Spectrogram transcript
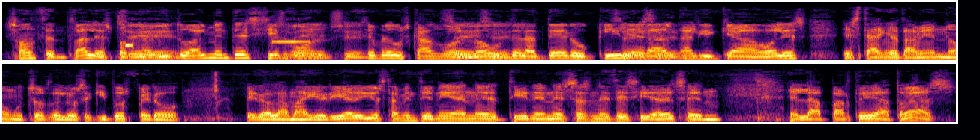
son centrales, porque Sí. habitualmente siempre, gol, sí. siempre buscan gol, Sí, ¿no? sí. Un delantero, un killer, alguien que haga goles. Este año también, ¿no? Muchos de los equipos, pero, pero la mayoría de ellos también tenían, eh, tienen esas necesidades en, en la parte de atrás.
